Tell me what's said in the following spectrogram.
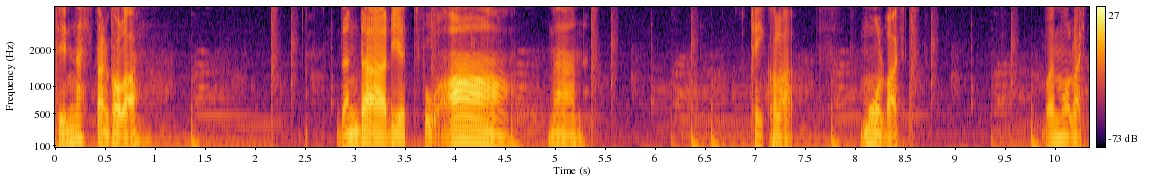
det är nästan, kolla. Den där är två, ah, man. Hej kolla. Målvakt. Vad är målvakt?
